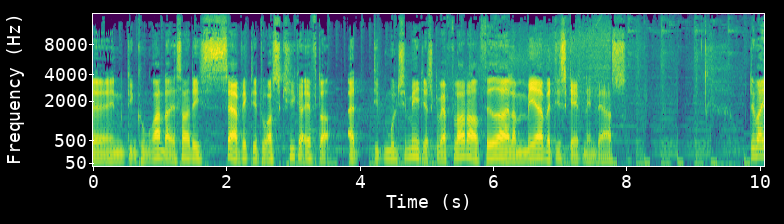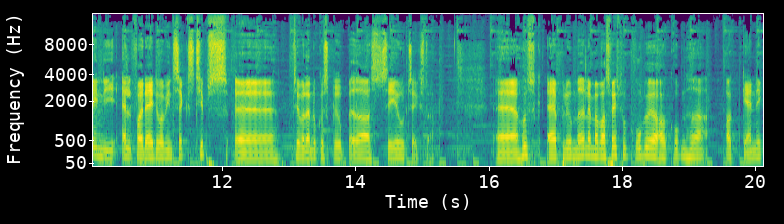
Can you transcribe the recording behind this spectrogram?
øh, end dine konkurrenter, så er det især vigtigt, at du også kigger efter, at dit multimedia skal være flottere, federe eller mere værdiskabende end deres. Det var egentlig alt for i dag. Det var mine 6 tips øh, til, hvordan du kan skrive bedre SEO-tekster. Uh, husk at blive medlem af vores Facebook-gruppe, og gruppen hedder Organic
